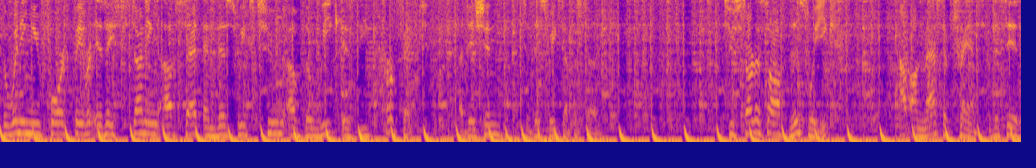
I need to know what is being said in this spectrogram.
The winning Euphoric favorite is a stunning upset, and this week's tune of the week is the perfect addition to this week's episode. To start us off this week, out on Massive Trance, this is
